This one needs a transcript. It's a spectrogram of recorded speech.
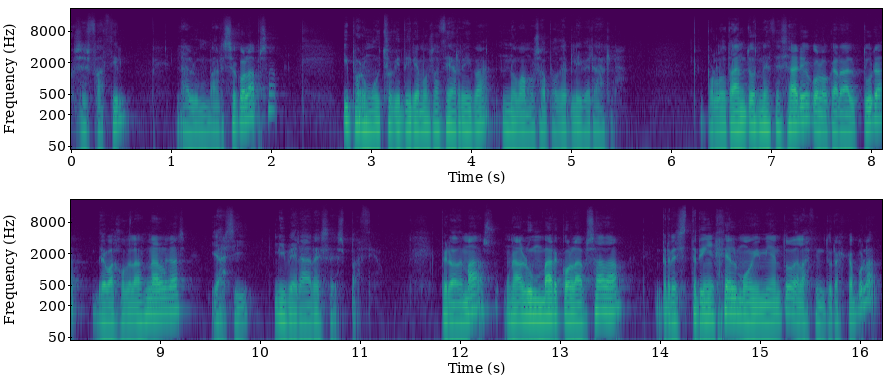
Pues es fácil. La lumbar se colapsa y por mucho que tiremos hacia arriba no vamos a poder liberarla. Por lo tanto es necesario colocar altura debajo de las nalgas y así liberar ese espacio. Pero además, una lumbar colapsada restringe el movimiento de la cintura escapular,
